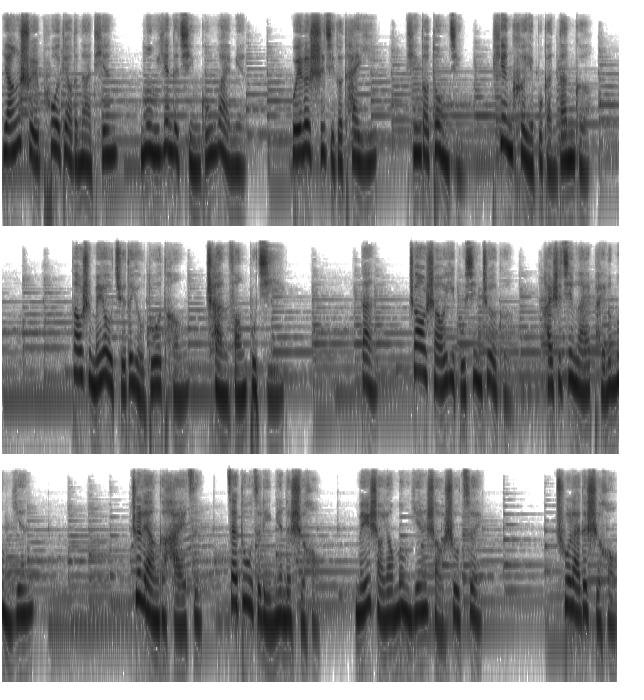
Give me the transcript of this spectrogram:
羊水破掉的那天，梦烟的寝宫外面围了十几个太医，听到动静，片刻也不敢耽搁，倒是没有觉得有多疼，产房不急。但赵韶义不信这个，还是进来陪了梦烟。这两个孩子在肚子里面的时候。没少要梦烟少受罪，出来的时候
